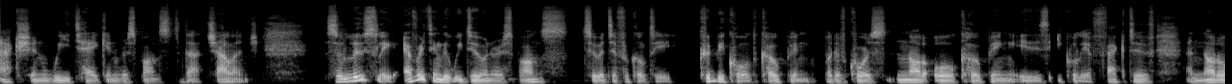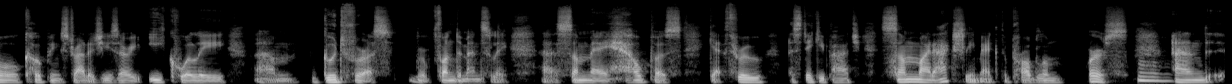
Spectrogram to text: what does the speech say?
action we take in response to that challenge. So, loosely, everything that we do in response to a difficulty could be called coping, but of course, not all coping is equally effective, and not all coping strategies are equally um, good for us fundamentally. Uh, some may help us get through a sticky patch, some might actually make the problem worse. Mm. And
